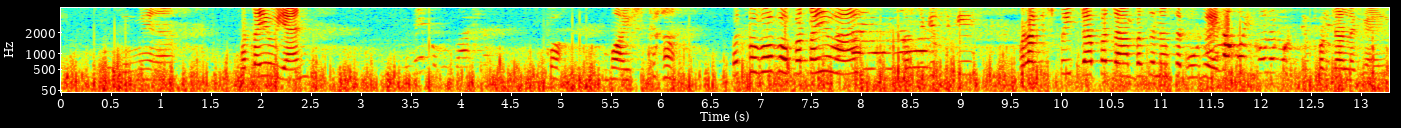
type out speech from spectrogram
Umpisan mo yan, ha. Patayo yan? Hindi, bababa siya. Pa, umayos ka. Ba't pa ba papatayo ha? O, sige, sige. Walang space dapat ha, basta nasa guhit. Ako, ikaw na mag... Yung paglalagay.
